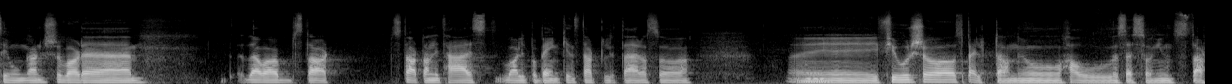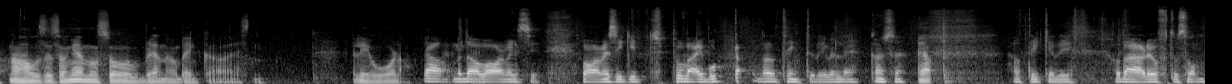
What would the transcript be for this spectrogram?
til Ungarn, så var det Da var start Starta han litt her, var litt på benken, starta litt der, og så eh, I fjor så spilte han jo halve sesongen, starten av halve sesongen, og så ble han jo benka resten. Eller i år, da. Ja, men da var han vel, var han vel sikkert på vei bort, da. Da tenkte de vel det, kanskje. Ja. At ikke de Og da er det jo ofte sånn.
